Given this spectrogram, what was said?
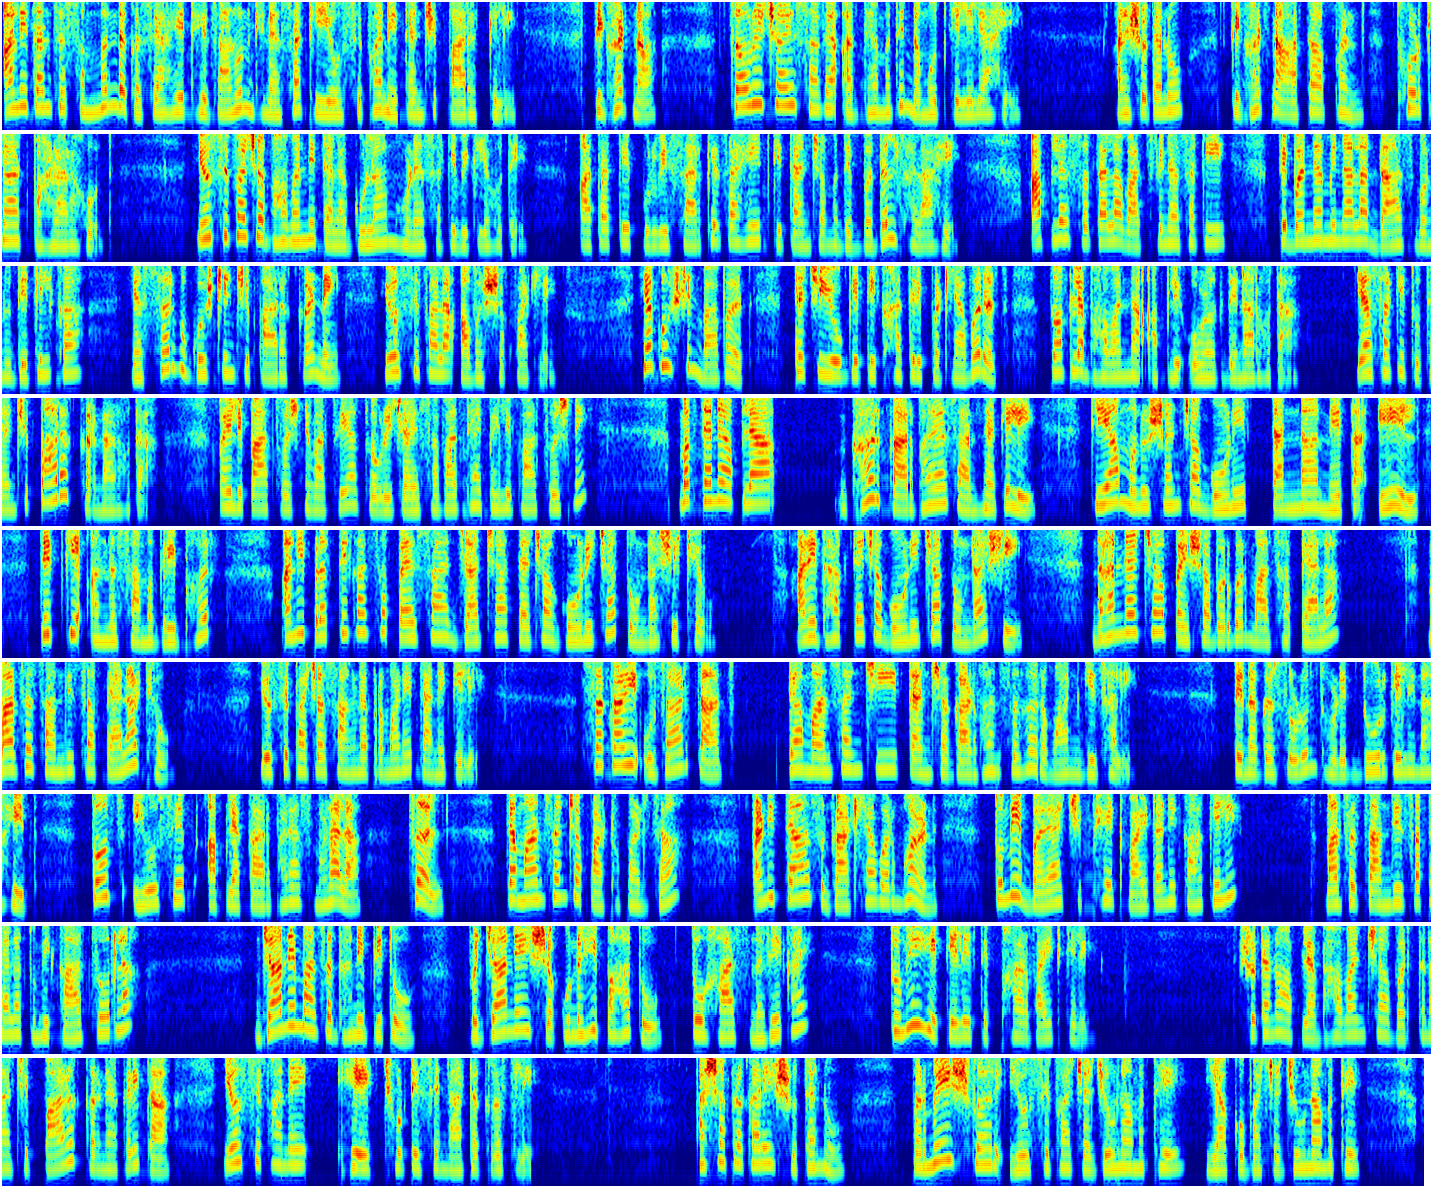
आणि त्यांचे संबंध कसे आहेत हे जाणून घेण्यासाठी योसेफाने त्यांची पारख केली. ती घटना चौवेचाळीसाव्या अध्यामध्ये नमूद केलेली आहे. आणि श्रोत्यानो ती घटना आता आपण थोडक्यात पाहणार आहोत. योसेफाच्या भावांनी त्याला गुलाम होण्यासाठी विकले होते. आता ते पूर्वी सारखेच आहेत की त्यांच्यामध्ये बदल झाला आहे. आपल्या स्वतःला वाचविण्यासाठी ते बन्यामिनाला दास बनू देतील का? या सर्व गोष्टींची पारख करणे योसेफाला आवश्यक वाटले. या गोष्टींबाबत त्याची योग्य ती खात्री पटल्यावरच तो आपल्या भावांना आपली ओळख देणार होता. यासाठी तो त्यांची पारख करणार होता. पहिली पाच वचने वाचूया. चौवेचाळीसा वाध्याय पहिली पाच वचने. मग त्याने आपल्या घर कारभाऱ्यास आज्ञा केली. की या मनुष्यांच्या गोणीत त्यांना नेता येईल तितकी अन्नसामग्री भर आणि प्रत्येकाचा पैसा ज्याच्या त्याच्या गोणीच्या तोंडाशी ठेव. आणि धाकट्याच्या गोणीच्या तोंडाशी धान्याच्या पैशाबरोबर माझा प्याला माझा चांदीचा प्याला ठेव योसेफाच्या सांगण्याप्रमाणे त्याने केले. सकाळी उजाडताच त्या माणसांची त्यांच्या गाढवांसह रवानगी झाली. ते नगर सोडून थोडे दूर गेले नाहीत तोच योसेफ आपल्या कारभारास म्हणाला चल त्या माणसांच्या पाठोपाठ जा आणि त्यास गाठल्यावर म्हण तुम्ही बऱ्याची फेट वाईटाने का केली? माझा चांदीचा प्याला तुम्ही का चोरला? ज्याने माझा धनी पितो व ज्याने शकूनही पाहतो तो हाच नव्हे काय? तुम्ही हे केले ते फार वाईट केले. श्रोत्यानो आपल्या भावांच्या वर्तनाची पारख करण्याकरिता योसेफाने हे एक छोटेसे नाटक रचले. अशा प्रकारे श्रोत्यानो परमेश्वर योसेफाच्या जीवनामध्ये याकोबाच्या जीवनामध्ये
